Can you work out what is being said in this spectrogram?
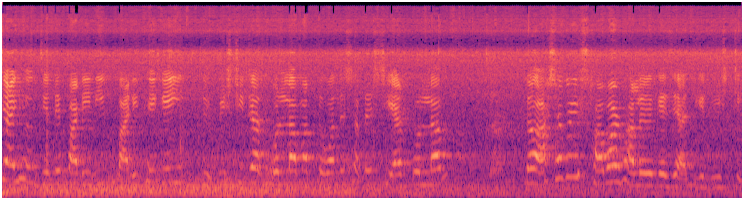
যাই হোক, যেতে পারিনি। বাড়ি থেকেই বৃষ্টিটা ধরলাম আর তোমাদের সাথে শেয়ার করলাম। তো আশা করি সবার ভালো লেগেছে আজকের বৃষ্টি।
